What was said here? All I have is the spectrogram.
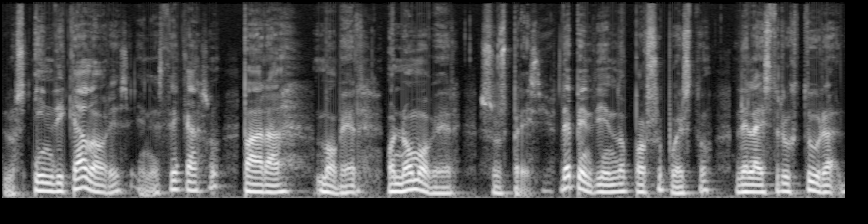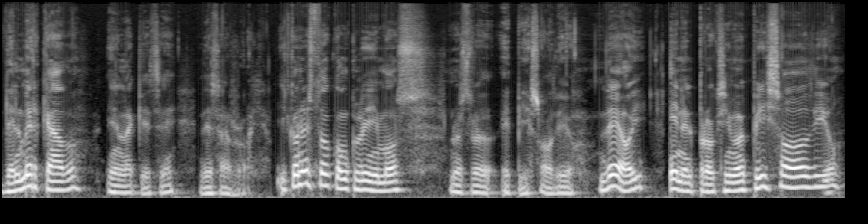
los indicadores en este caso, para mover o no mover sus precios, dependiendo por supuesto de la estructura del mercado en la que se desarrolla. Y con esto concluimos nuestro episodio de hoy. En el próximo episodio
